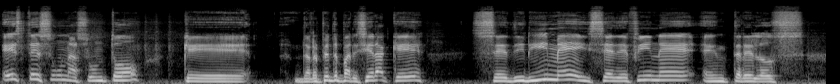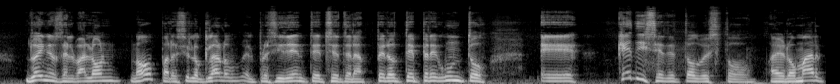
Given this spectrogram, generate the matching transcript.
este es un asunto que de repente pareciera que se dirime y se define entre los dueños del balón, ¿no? Para decirlo claro, el presidente, etcétera. Pero te pregunto, eh, ¿qué dice de todo esto Aeromar,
